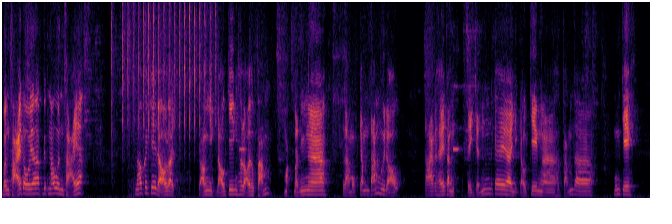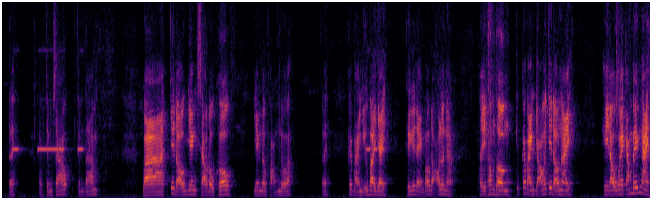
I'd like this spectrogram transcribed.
bên phải tôi á, bếp nấu bên phải á nó có chế độ là chọn nhiệt độ chiên theo loại thực phẩm. Mặc định à, là 180 độ. Ta có thể tăng tùy chỉnh cái à, nhiệt độ chiên mà thực phẩm ta muốn chiên. Đây 160 180 và chế độ gian xào đồ khô gian đậu phộng nữa. Đây các bạn giữ 3 giây. Khi cái đèn báo đỏ lên nè thì thông thường các bạn chọn cái chế độ này thì đầu que cảm biến này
